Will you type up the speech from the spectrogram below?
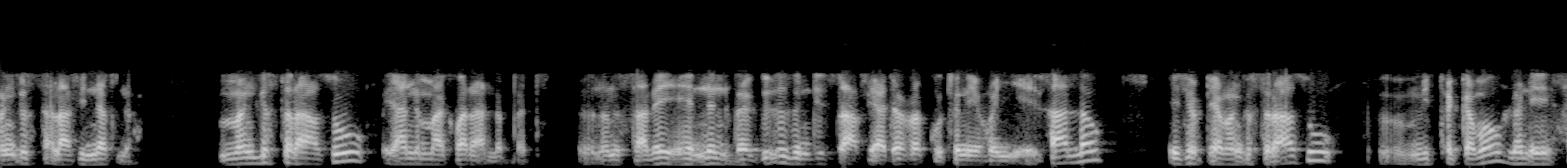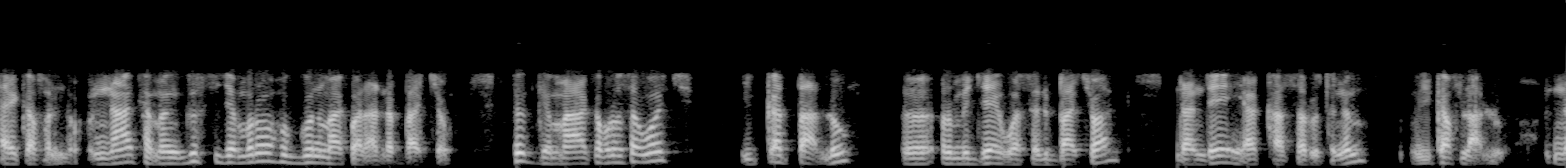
መንግስት ኃላፊነት ነው። መንግስት ራሱ ያንን ማክበር አለበት። ለምሳሌ ይህንን በግዕዝ እንዲጻፍ ያደረግኩት እኔ ሆኜ ሳለው የኢትዮጵያ መንግስት ራሱ የሚጠቀመው ለእኔ ሳይከፍል ነው እና ከመንግስት ጀምሮ ህጉን ማክበር አለባቸው። ህግ የማያከብሩ ሰዎች ይቀጣሉ፣ እርምጃ ይወሰድባቸዋል። አንዳንዴ ያካሰሩትንም ይከፍላሉ እና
